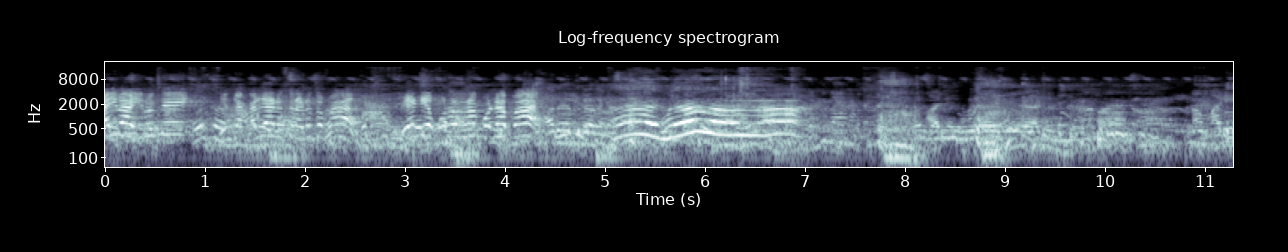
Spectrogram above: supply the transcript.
ஐயா, இருந்து இந்த கல்யாணத்தில் எடுத்தப்பா. வேண்டிய பொருளெல்லாம் கொண்டாப்பா. அம்மாடி.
